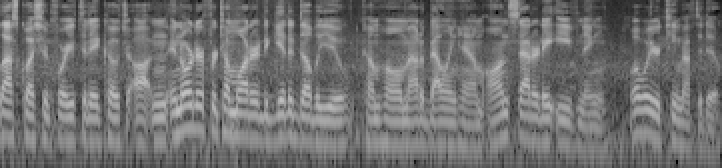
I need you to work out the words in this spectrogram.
Last question for you today, Coach Otten. In order for Tumwater to get a W, come home out of Bellingham on Saturday evening, what will your team have to do?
